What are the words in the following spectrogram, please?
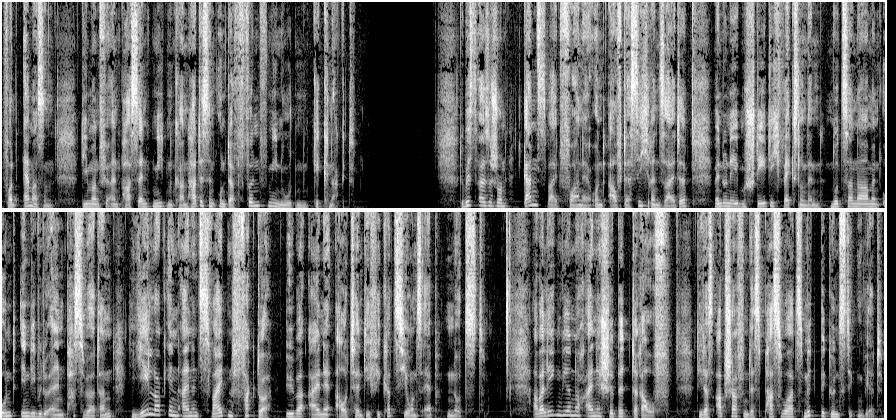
von Amazon, die man für ein paar Cent mieten kann, hat es in unter fünf Minuten geknackt. Du bist also schon ganz weit vorne und auf der sicheren Seite, wenn du neben stetig wechselnden Nutzernamen und individuellen Passwörtern je Login einen zweiten Faktor über eine Authentifikations-App nutzt. Aber legen wir noch eine Schippe drauf, die das Abschaffen des Passworts mit begünstigen wird,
